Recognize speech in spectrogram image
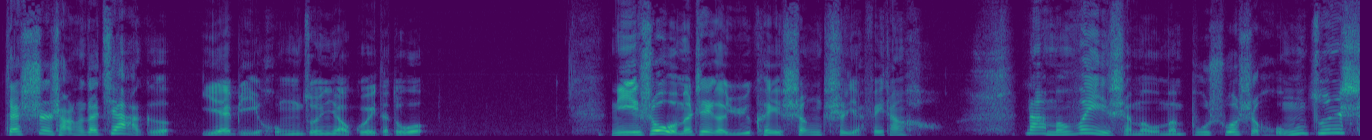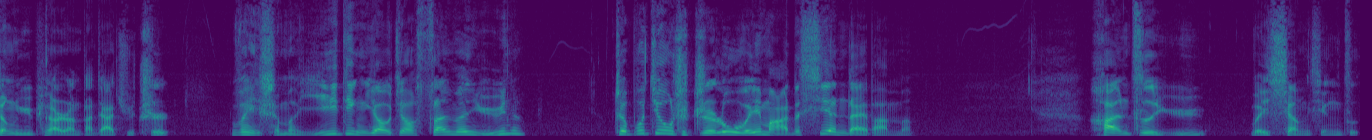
在市场上的价格也比红尊要贵得多。你说我们这个鱼可以生吃，也非常好。”那么，为什么我们不说是红鳟生鱼片让大家去吃？为什么一定要叫三文鱼呢？这不就是指鹿为马的现代版吗？汉字“鱼”为象形字，《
